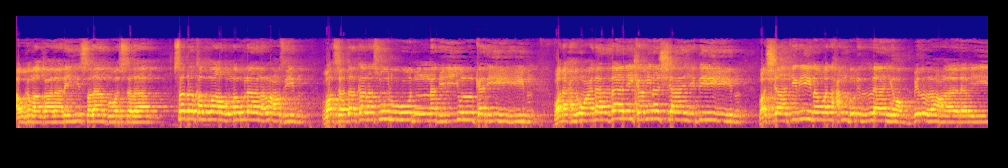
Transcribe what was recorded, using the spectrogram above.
أو كما قال عليه الصلاة والسلام صدق الله مولانا العظيم وصدق رسوله النبي الكريم. ونحن على ذلك من الشاهدين. والشاكرين والحمد لله رب العالمين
